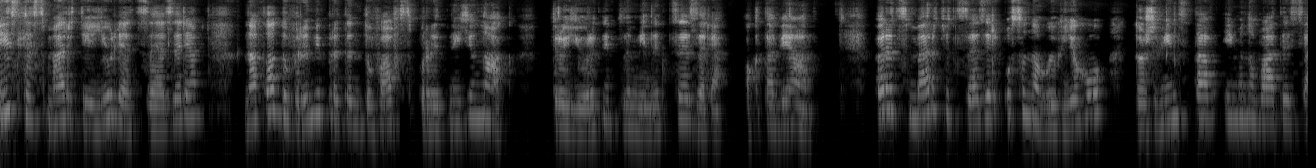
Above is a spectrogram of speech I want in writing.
Після смерті Юлія Цезаря на владу в Римі претендував спритний юнак, троюрідний племінник Цезаря Октавіан. Перед смертю Цезар усиновив його, тож він став іменуватися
